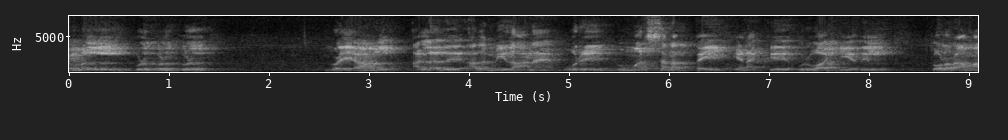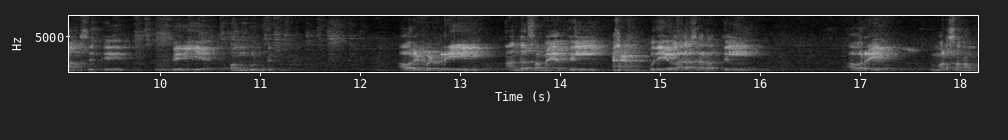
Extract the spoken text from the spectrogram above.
எம்எல் குழுக்களுக்குள் நுழையாமல் அல்லது அதன் மீதான ஒரு விமர்சனத்தை எனக்கு உருவாக்கியதில் தோழர் ராமாக்ஸுக்கு பெரிய பங்குண்டு. அவரை பற்றி அந்த சமயத்தில் புதிய கலாச்சாரத்தில் அவரை விமர்சனம்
